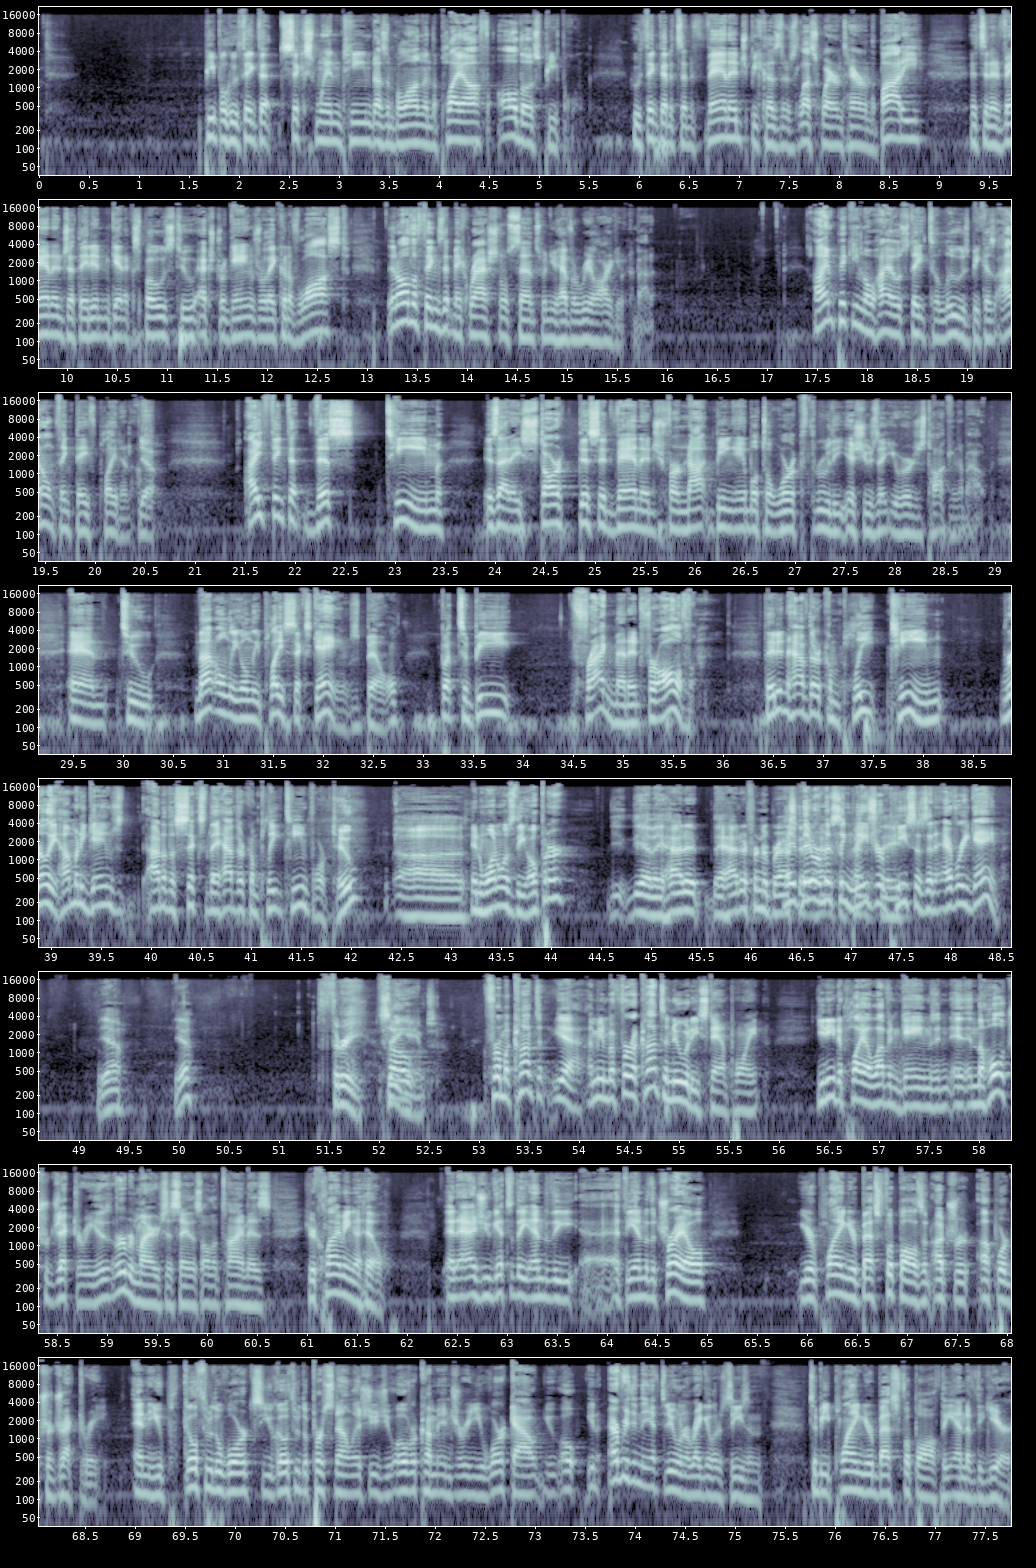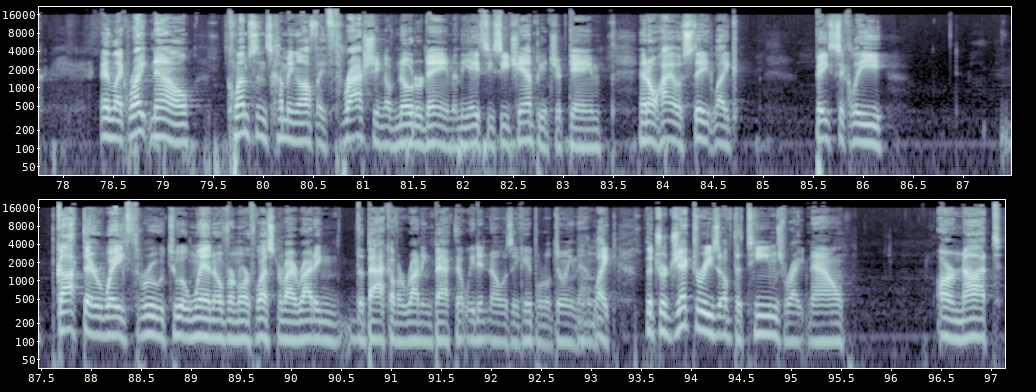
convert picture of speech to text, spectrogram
people who think that six win team doesn't belong in the playoff, all those people who think that it's an advantage because there's less wear and tear on the body. It's an advantage that they didn't get exposed to extra games where they could have lost, and all the things that make rational sense when you have a real argument about it. I'm picking Ohio State to lose because I don't think they've played enough. yeah I think that this team is at a stark disadvantage for not being able to work through the issues that you were just talking about. And to not only only play 6 games, Bill, but to be fragmented for all of them. They didn't have their complete team. Really, how many games out of the 6 did they have their complete team for? 2? uh And one was the opener? yeah they had it they had it for They, nebraska they were had it for missing major State. pieces in every game. yeah yeah Three, three So- games. From a content yeah i mean but for a continuity standpoint you need to play 11 games and, and, the whole trajectory is urban meyer used to say this all the time is you're climbing a hill. And as you get to the end of the uh, at the end of the trail you're playing your best football as an utr- upward trajectory. And you go through the warts you go through the personnel issues you overcome injury you work out you, oh, you know everything that you have to do in a regular season to be playing your best football at the end of the year. And like right now, Clemson's coming off a thrashing of Notre Dame in the ACC championship game, and Ohio State like basically got their way through to a win over Northwestern by riding the back of a running back that we didn't know was capable of doing that. Like the trajectories of the teams right now are not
